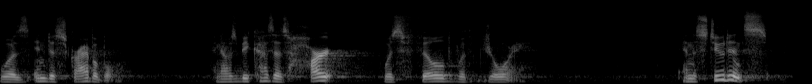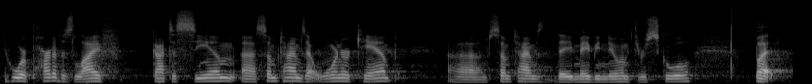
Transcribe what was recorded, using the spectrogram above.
was indescribable. And that was because his heart was filled with joy. And the students who were part of his life got to see him uh, sometimes at Warner Camp. Uh, sometimes they maybe knew him through school. But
